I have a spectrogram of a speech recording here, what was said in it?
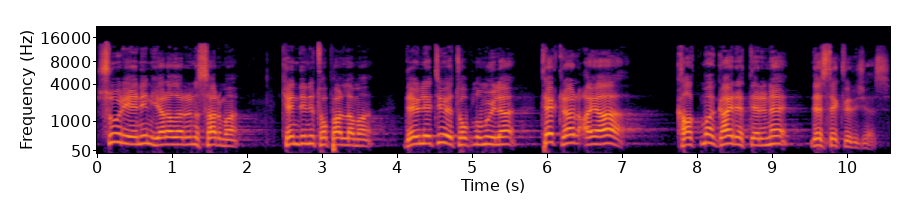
Suriye'nin yaralarını sarma, kendini toparlama, devleti ve toplumuyla tekrar ayağa kalkma gayretlerine destek vereceğiz.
